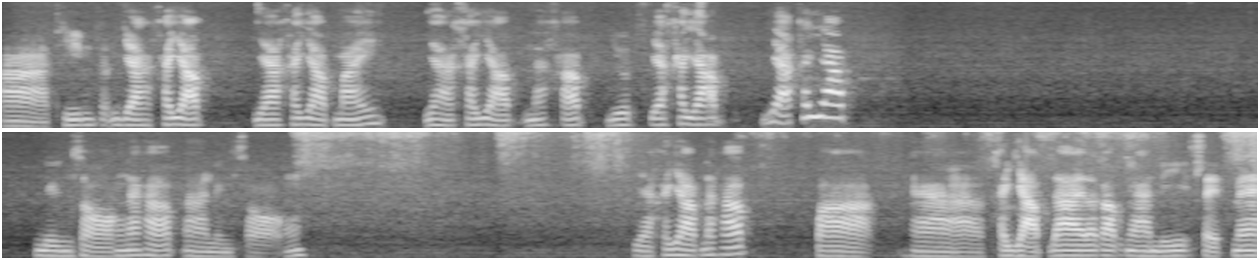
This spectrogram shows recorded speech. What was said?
อ่าทีมอย่าขยับ อย่าขยับไหมอย่าขยับนะครับ หยุดอย่าขยับ อย่าขยับหนึ่งสองนะครับ อ่าหนึ่งสองอย่าขยับนะครับฝากอ่าขยับได้แล้วครับงานนี้เสร็จแน่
